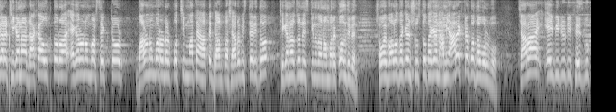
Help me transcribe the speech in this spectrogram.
কারের ঠিকানা ঢাকা, উত্তরা, এগারো নম্বর সেক্টর বারো নম্বর রোডের পশ্চিম মাথায় হাতের ডান পাশে। আরও বিস্তারিত ঠিকানার জন্য স্ক্রিনে দেওয়া নম্বরে কল দিবেন। সবাই ভালো থাকেন, সুস্থ থাকেন। আমি আরেকটা কথা বলব। যারা এই ভিডিওটি ফেসবুক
